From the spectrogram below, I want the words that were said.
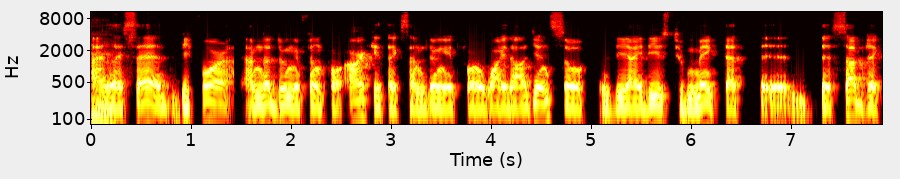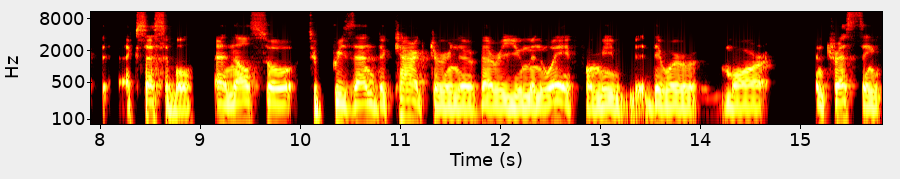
as I said before, I'm not doing a film for architects. I'm doing it for a wide audience. So the idea is to make that uh, the subject accessible and also to present the character in a very human way. For me, they were more interesting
